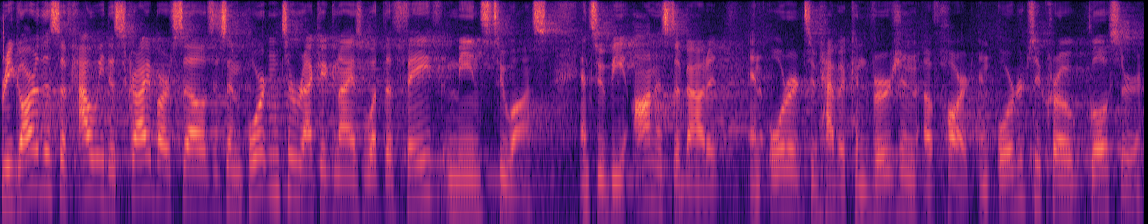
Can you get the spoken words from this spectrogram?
Regardless of how we describe ourselves, it's important to recognize what the faith means to us and to be honest about it in order to have a conversion of heart, in order to grow closer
